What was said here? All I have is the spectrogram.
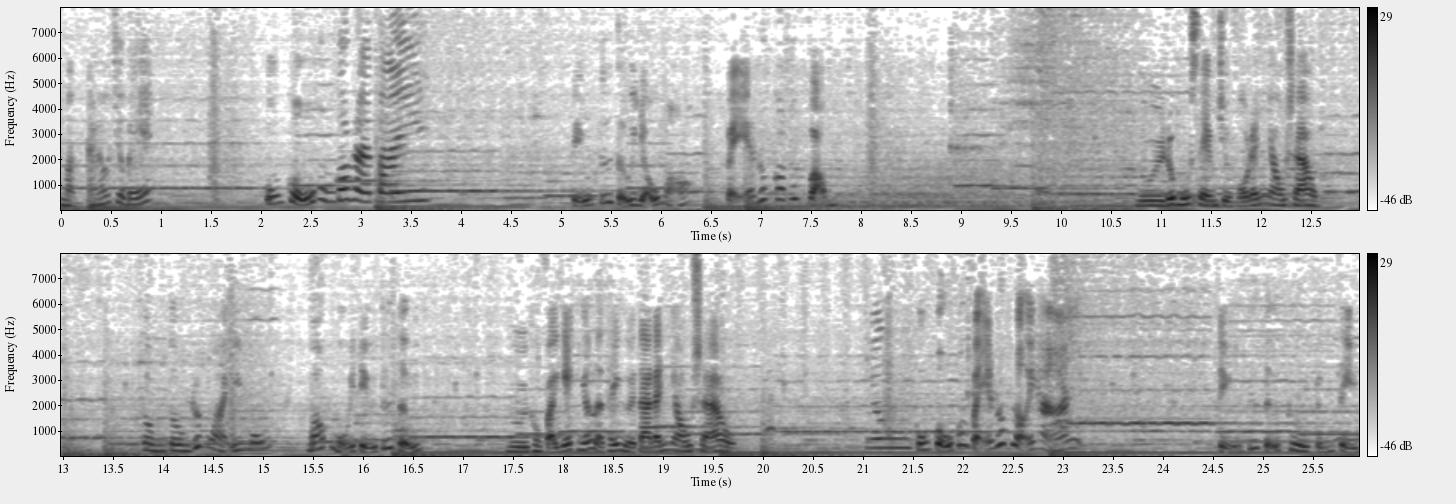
Mặc áo cho bé. Cũ cũ không có ra tay. Tiểu tứ tử dẫu mỏ, Vẻ rất có thất vọng. Người rất muốn xem triệu phổ đánh nhau sao? Công tôn rất ngoài ý muốn Bóp mũi tiểu tứ tử. Người không phải ghét nhất là thấy người ta đánh nhau sao? Nhưng cụ cụ có vẻ rất lợi hại. Tiểu tứ tử cười tủm tỉm.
